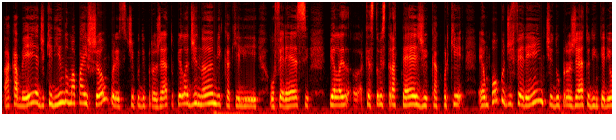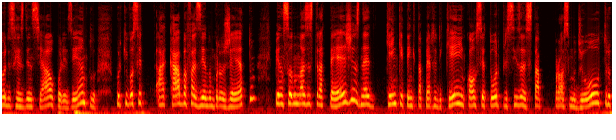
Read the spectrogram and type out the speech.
acabei adquirindo uma paixão por esse tipo de projeto, pela dinâmica que ele oferece, pela questão estratégica, porque é um pouco diferente do projeto de interiores residencial, por exemplo, porque você acaba fazendo um projeto pensando nas estratégias, né? Quem que tem que estar perto de quem, qual setor precisa estar próximo de outro,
